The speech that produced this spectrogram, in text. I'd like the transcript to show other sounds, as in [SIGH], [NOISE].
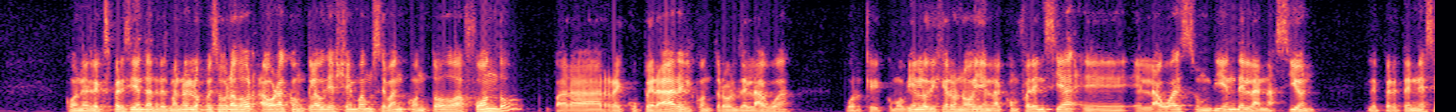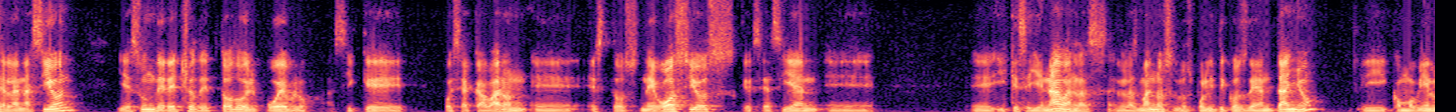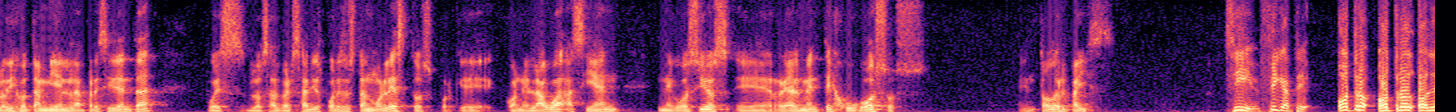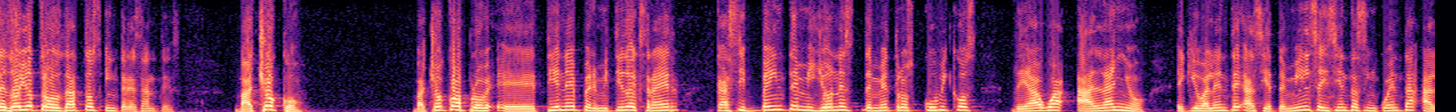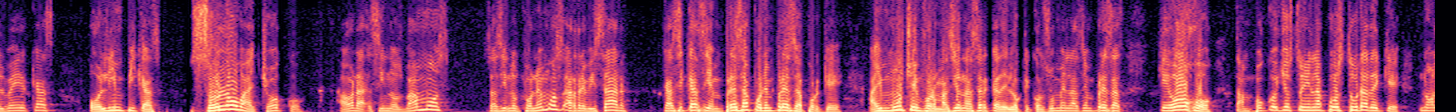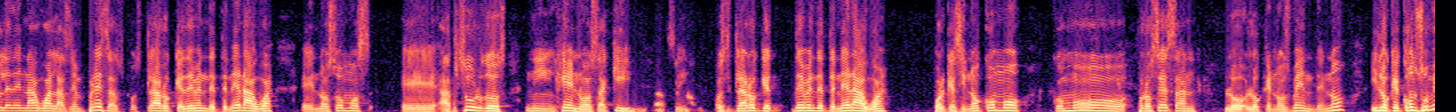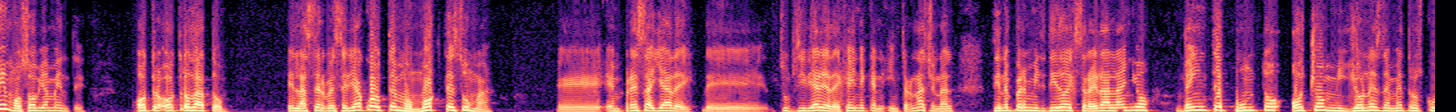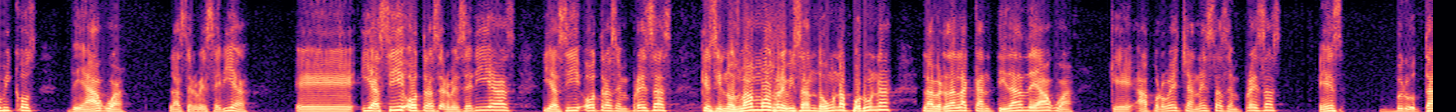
con el expresidente Andrés Manuel López Obrador, ahora con Claudia Sheinbaum se van con todo a fondo para recuperar el control del agua, porque como bien lo dijeron hoy en la conferencia, eh, el agua es un bien de la nación, le pertenece a la nación y es un derecho de todo el pueblo. Así que pues se acabaron eh, estos negocios que se hacían eh, y que se llenaban las, las manos los políticos de antaño. Y como bien lo dijo también la presidenta, pues los adversarios por eso están molestos, porque con el agua hacían negocios eh, realmente jugosos en todo el país. Sí, fíjate, otro, otro, les doy otros datos interesantes. Bachoco, Bachoco eh, tiene permitido extraer casi 20 millones de metros cúbicos de agua al año, equivalente a 7.650 albercas olímpicas. Solo Bachoco. Ahora, si nos vamos, o sea, si nos ponemos a revisar casi casi empresa por empresa, porque hay mucha información acerca de lo que consumen las empresas, que ojo, tampoco yo estoy en la postura de que no le den agua a las empresas, pues claro que deben de tener agua, eh, no somos eh, absurdos ni ingenuos aquí, ¿sí? pues claro que deben de tener agua, porque si no, ¿cómo, cómo procesan lo, lo, que nos venden, ¿no? Y lo que consumimos, obviamente. Otro, otro dato, la cervecería Cuauhtémoc Moctezuma, eh, empresa ya de, subsidiaria de Heineken International, tiene permitido extraer al año 20.8 millones de metros cúbicos de agua, la cervecería. Eh, y así otras cervecerías y así otras empresas que si nos vamos revisando una por una, la verdad la cantidad de agua que aprovechan estas empresas es brutal.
